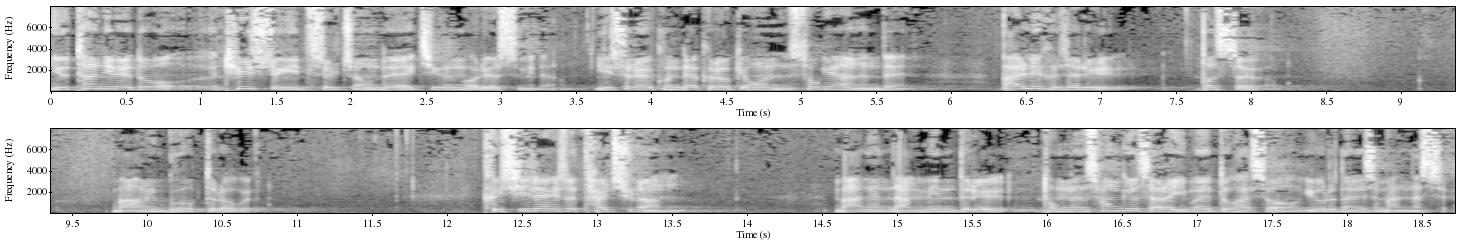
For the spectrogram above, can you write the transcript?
유탄이라도 튈 수 있을 정도의 지근거리였습니다. 이스라엘 군대가 그럴 경우는 소개하는데 빨리 그 자리를 떴어요. 마음이 무겁더라고요. 그 시리아에서 탈출한 많은 난민들을 돕는 선교사를 이번에 또 가서 요르단에서 만났어요.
